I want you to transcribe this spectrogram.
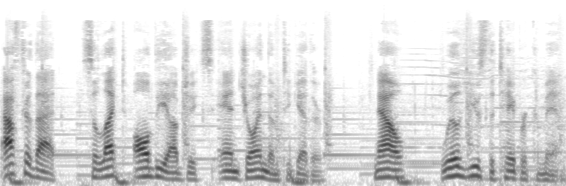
After that, select all the objects and join them together. Now, we'll use the taper command.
